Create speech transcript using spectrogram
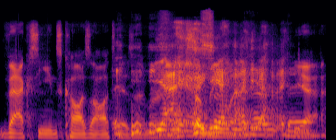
vaccines cause autism. Or Yeah, like yeah, like- yeah. yeah.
